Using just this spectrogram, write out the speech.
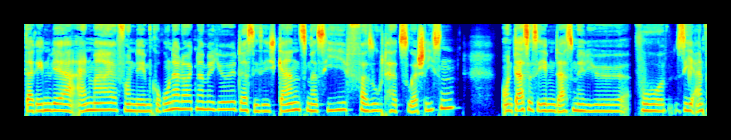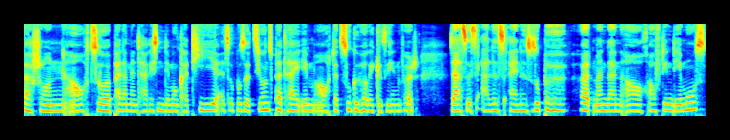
Da reden wir einmal von dem Corona-Leugner-Milieu, das sie sich ganz massiv versucht hat zu erschließen. Und das ist eben das Milieu, wo sie einfach schon auch zur parlamentarischen Demokratie als Oppositionspartei eben auch dazugehörig gesehen wird. Das ist alles eine Suppe, hört man dann auch auf den Demos.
